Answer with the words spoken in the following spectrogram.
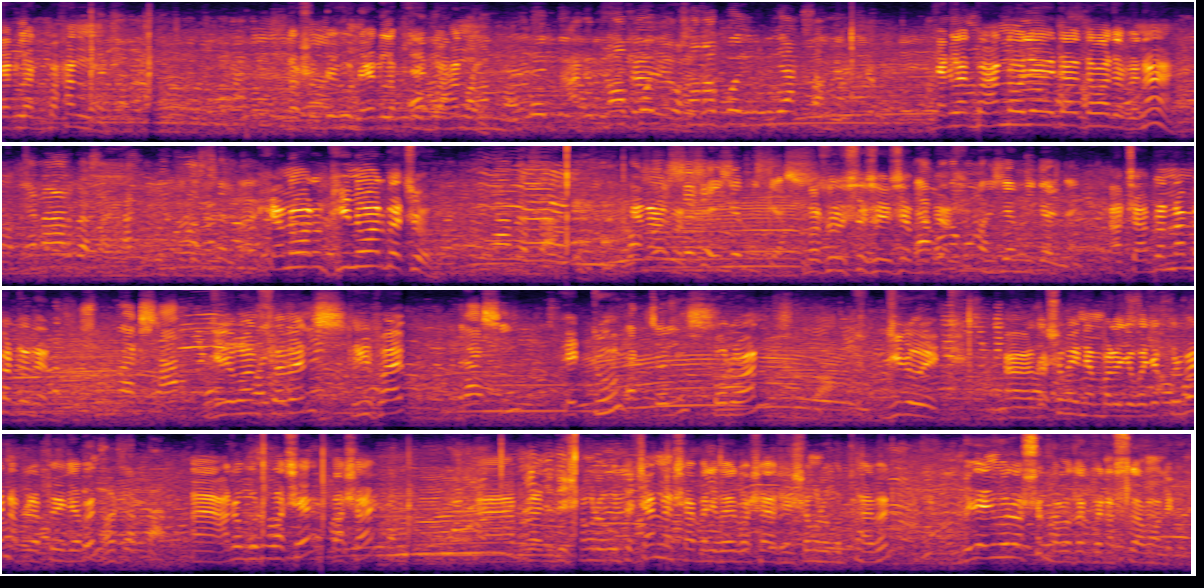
এক লাখ বাহান্ন। দশ দেখুন এক লাখ বাহান্ন। নব্বই পঁচানব্বই এক সামনে এক লাখ বাহান্ন হলে এটা দেওয়া যাবে না? কেনা না। কেন আর বেচো? বছরের শেষে হিসেব আচ্ছা আপনার নাম্বারটা দেন। Zero one seven three five eight two four one zero eight. দর্শক এই নাম্বারে যোগাযোগ করবেন আপনারা পেয়ে যাবেন। আরও গরু আছে বাসায়। আপনারা যদি সংগ্রহ করতে চান সাহেব আলী ভাইয়ের বাসায় এসে সংগ্রহ করতে পারবেন। বিদায় নিব দর্শক ভালো থাকবেন। আসসালামু আলাইকুম।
